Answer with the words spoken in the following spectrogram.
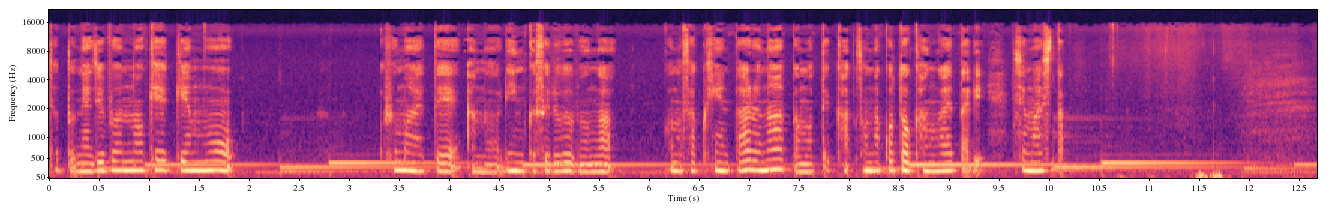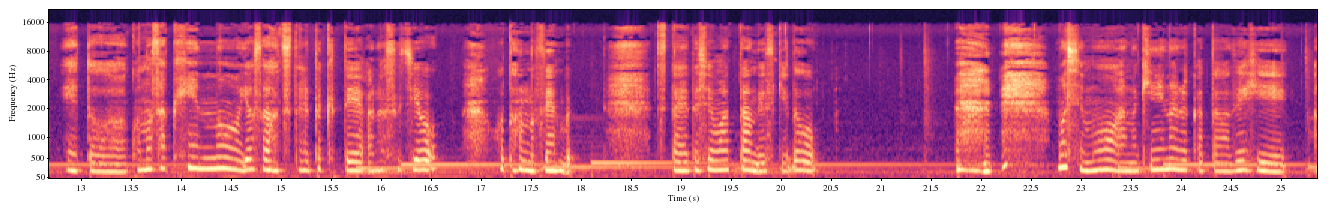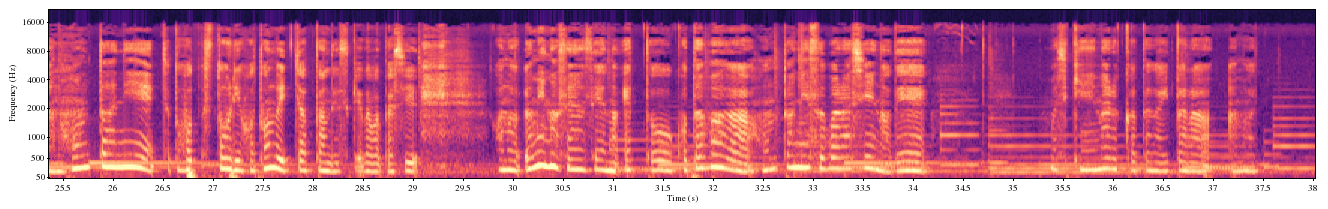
ちょっとね自分の経験も踏まえてあのリンクする部分がこの作品ってあるなと思ってかそんなことを考えたりしました。えっ、ー、とこの作品の良さを伝えたくてあらすじをほとんど全部伝えてしまったんですけど もしもあの気になる方は是非あの本当にちょっとストーリーほとんど言っちゃったんですけど私。この海野先生の絵と言葉が本当に素晴らしいのでもし気になる方がいたらあの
